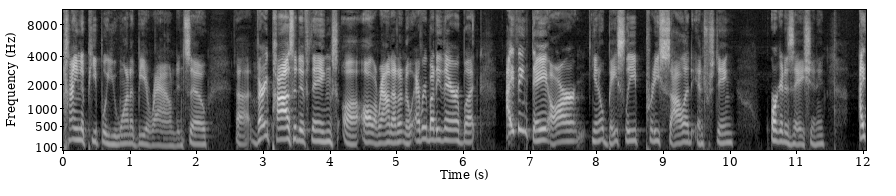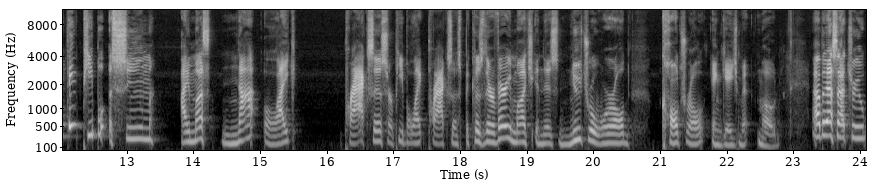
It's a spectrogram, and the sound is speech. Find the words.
kind of people you want to be around. And so, uh, very positive things uh, all around. I don't know everybody there, but I think they are, you know, basically pretty solid, interesting organization. I think people assume I must not like Praxis or people like Praxis because they're very much in this neutral world cultural engagement mode. Uh, but that's not true.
